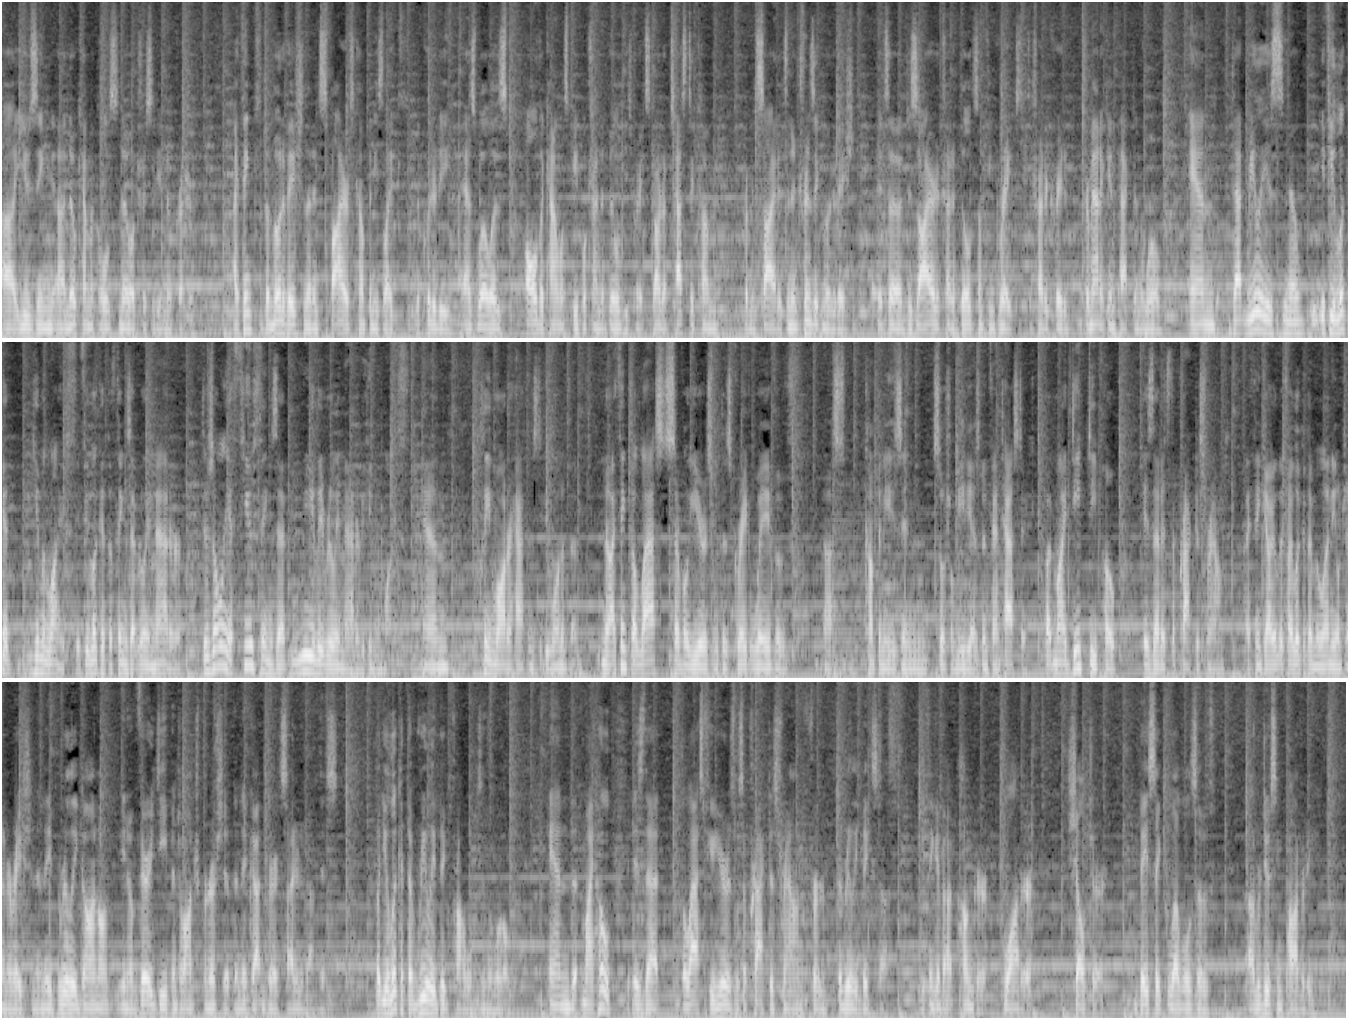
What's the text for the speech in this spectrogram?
uh, using uh, no chemicals, no electricity, no pressure. I think the motivation that inspires companies like Liquidity, as well as all the countless people trying to build these great startups, has to come from inside. It's an intrinsic motivation. It's a desire to try to build something great, to try to create a dramatic impact in the world. And that really is, you know, if you look at human life, if you look at the things that really matter, there's only a few things that really, really matter to human life. And clean water happens to be one of them. You know, I think the last several years with this great wave of uh, companies in social media has been fantastic. But my deep, deep hope is that it's the practice round. I think I, if I look at the millennial generation and they've really gone on, you know, very deep into entrepreneurship and they've gotten very excited about this. But you look at the really big problems in the world. And my hope is that the last few years was a practice round for the really big stuff. You think about hunger, water, shelter, basic levels of uh, reducing poverty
